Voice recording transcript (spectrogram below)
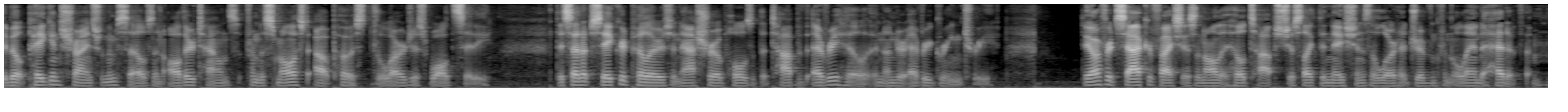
They built pagan shrines for themselves in all their towns, from the smallest outpost to the largest walled city. They set up sacred pillars and Asherah poles at the top of every hill and under every green tree. They offered sacrifices on all the hilltops, just like the nations the Lord had driven from the land ahead of them.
